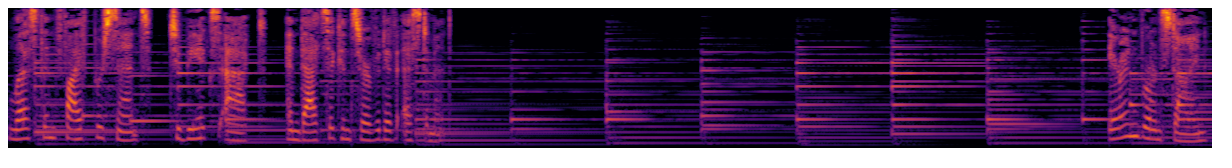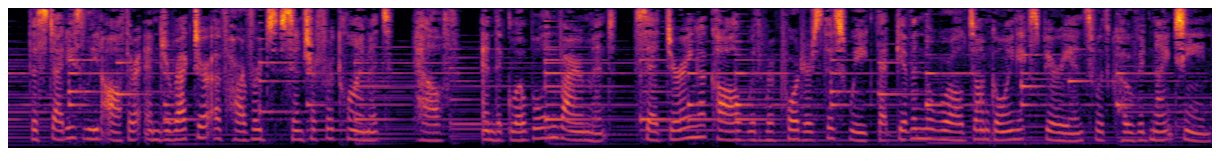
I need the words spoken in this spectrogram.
Less than 5%, to be exact, and that's a conservative estimate. Aaron Bernstein, the study's lead author and director of Harvard's Center for Climate, Health, and the Global Environment, said during a call with reporters this week that given the world's ongoing experience with COVID 19,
